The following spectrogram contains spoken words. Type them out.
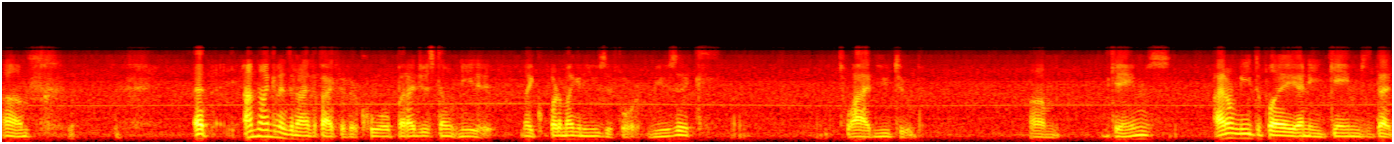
Um. I'm not going to deny the fact that they're cool, but I just don't need it. Like, what am I going to use it for? Music? That's why I have YouTube. Um, games? I don't need to play any games that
